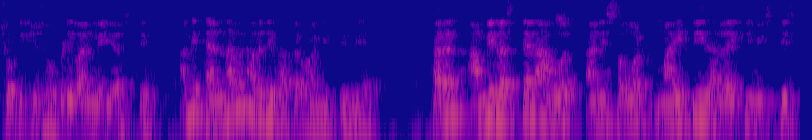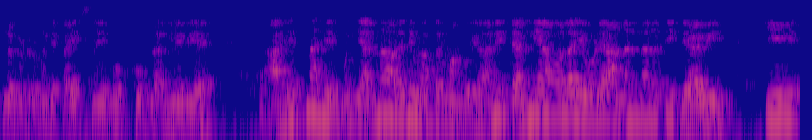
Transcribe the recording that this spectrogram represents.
छोटीशी झोपडी बांधलेली असते आम्ही त्यांना पण अर्धी भाकर मागितलेली आहे. कारण आम्ही रस्त्यानं आहोत आणि समोर माहिती झालंय की वीस तीस किलोमीटरमध्ये काहीच नाही भूक खूप लागलेली आहे. आहेत ना हे मग यांना अर्धी भाकर मागूया. आणि त्यांनी आम्हाला एवढ्या आनंदानं ती द्यावी की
